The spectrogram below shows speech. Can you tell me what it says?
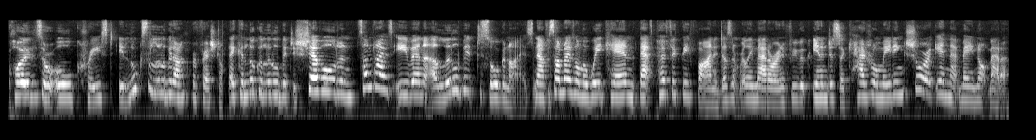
clothes are all creased, it looks a little bit unprofessional. They can look a little bit disheveled and sometimes even a little bit disorganized. Now, for sometimes on the weekend, that's perfectly fine. It doesn't really matter. And if you're in just a casual meeting, sure, again, that may not matter.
